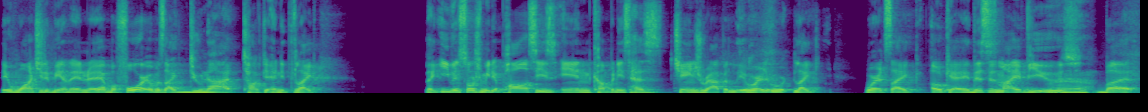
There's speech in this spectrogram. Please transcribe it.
they want you to be on the internet. Yeah, before it was like, do not talk to anything. Like, like even social media policies in companies has changed rapidly. Where like where it's like, okay, this is my views, but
